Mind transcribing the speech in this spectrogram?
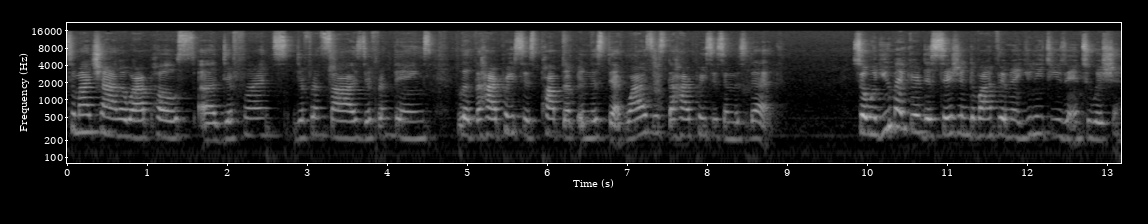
to my channel where I post uh, different different size, different things. Look, the High Priestess popped up in this deck. Why is this the High Priestess in this deck? So when you make your decision, Divine Feminine, you need to use your intuition.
